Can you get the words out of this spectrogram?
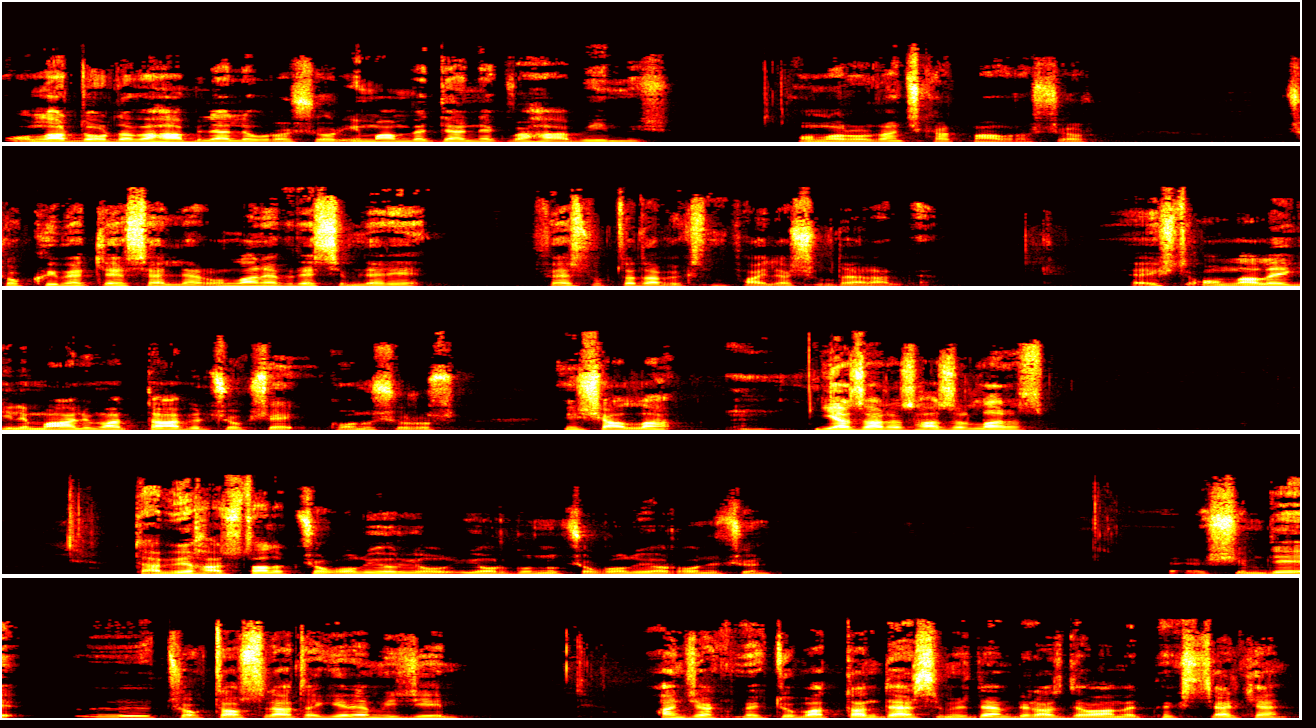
Onlar da orada Vehhabilerle uğraşıyor. İmam ve dernek Vehhabiymiş. Onlar oradan çıkartmaya uğraşıyor. Çok kıymetli eserler. Onların hep resimleri. Facebook'ta da bir kısmı paylaşıldı herhalde. E işte onlarla ilgili malumat, daha birçok şey konuşuruz. İnşallah yazarız, hazırlarız. Tabii hastalık çok oluyor, yorgunluk çok oluyor. Onun için şimdi çok tafsilata giremeyeceğim. Ancak mektubattan dersimizden biraz devam etmek isterken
